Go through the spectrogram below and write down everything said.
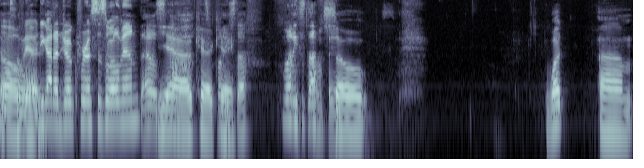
Oh man, you got a joke for us as well, man? That was Yeah, oh, okay, that's Funny stuff. Funny stuff. Man. So, what, um,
